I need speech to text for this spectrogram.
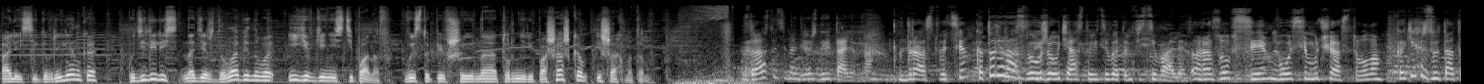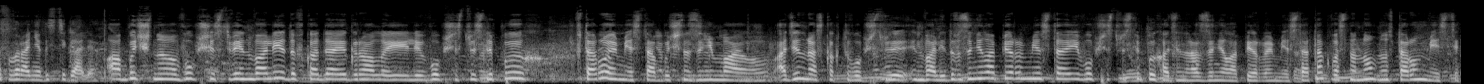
Олесей Гавриленко поделились Надежда Лабинова и Евгений Степанов, выступившие на турнире по шашкам и шахматам. Здравствуйте, Надежда Витальевна. Здравствуйте. Который раз вы уже участвуете в этом фестивале? Разов 7-8 участвовала. Каких результатов вы ранее достигали? Обычно в обществе инвалидов, когда играла, или в обществе слепых, Второе место обычно занимаю. Один раз как-то в обществе инвалидов заняла первое место, и в обществе слепых один раз заняла первое место. А так в основном на втором месте.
